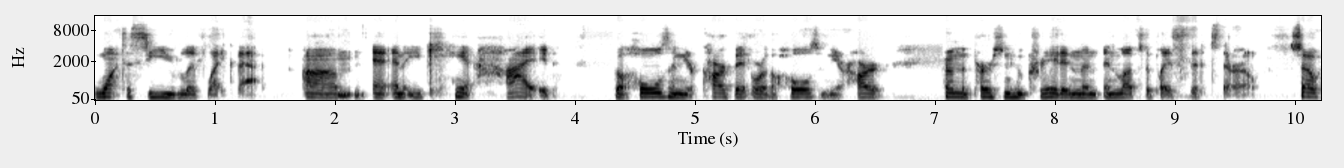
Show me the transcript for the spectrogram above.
want to see you live like that. Um, and, and that you can't hide the holes in your carpet or the holes in your heart from the person who created and, and loves the place that it's their own. So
